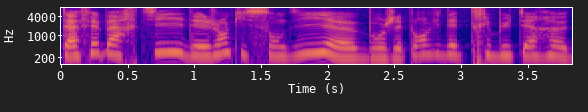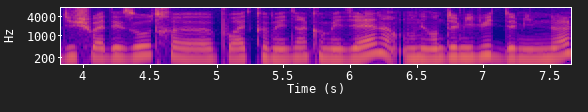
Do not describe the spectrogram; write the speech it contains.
tu as fait partie des gens qui se sont dit euh, Bon, j'ai pas envie d'être tributaire euh, du choix des autres euh, pour être comédien, comédienne. On est en 2008-2009.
